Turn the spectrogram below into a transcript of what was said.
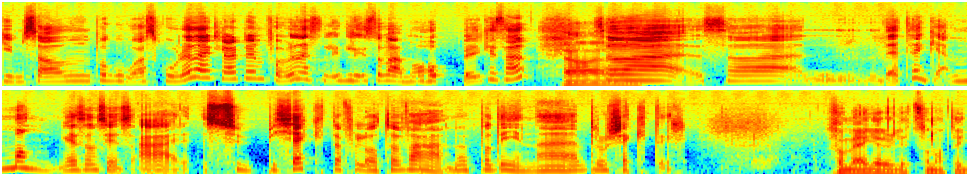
gymsalen på Goa skole, det er klart en får jo nesten litt lyst til å være med og hoppe. ikke sant? Ja, ja, Så, ja. så det tenker jeg mange som syns er superkjekt å få lov til å være med på dine prosjekter. For meg er det litt sånn at jeg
